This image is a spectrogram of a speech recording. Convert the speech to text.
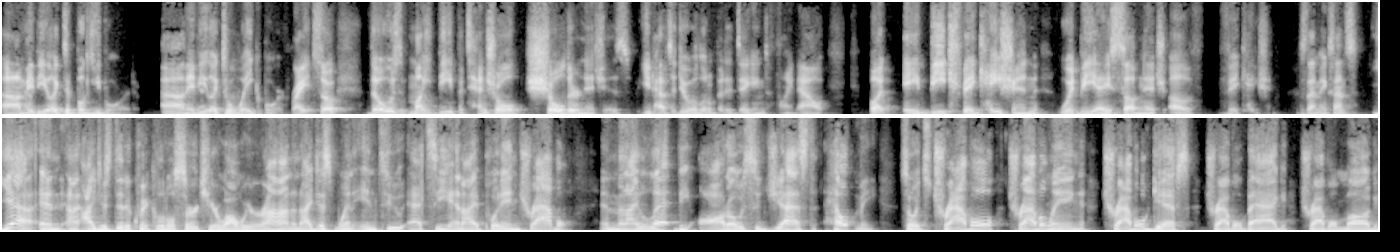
Uh, maybe you like to boogie board. Uh, maybe you like to wakeboard, right? So those might be potential shoulder niches. You'd have to do a little bit of digging to find out. But a beach vacation would be a sub niche of vacation. Does that make sense? Yeah. And I, I just did a quick little search here while we were on, and I just went into Etsy and I put in travel. And then I let the auto suggest help me. So it's travel, traveling, travel gifts, travel bag, travel mug,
